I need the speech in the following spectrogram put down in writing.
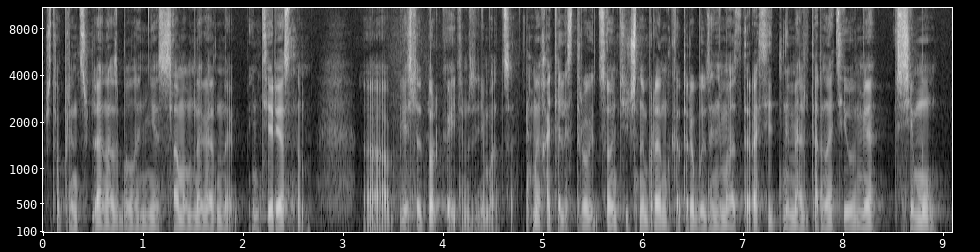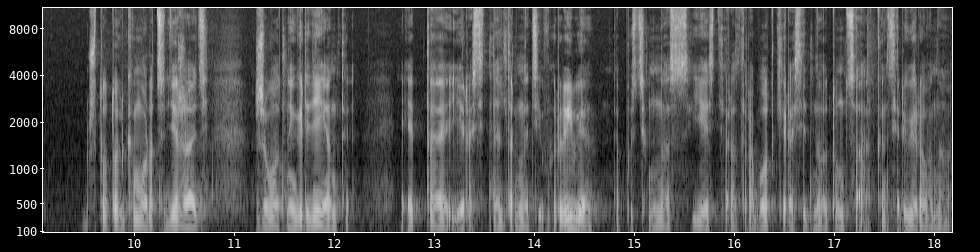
что, в принципе, для нас было не самым, наверное, интересным, а, если только этим заниматься. Мы хотели строить зонтичный бренд, который будет заниматься растительными альтернативами всему, что только может содержать животные ингредиенты. Это и растительные альтернативы рыбе. Допустим, у нас есть разработки растительного тунца консервированного.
